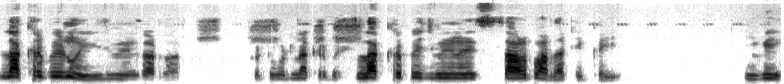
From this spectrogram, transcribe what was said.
ਲੱਖ ਰੁਪਏ ਨੂੰ ਹੋਈ ਜ਼ਮੀਨ ਘੱਟ ਦਾ ਘੱਟੋ। ਘੱਟ ਲੱਖ ਰੁਪਏ। ਲੱਖ ਰੁਪਏ ਜ਼ਮੀਨ ਸਾਲ ਭਰ ਦਾ ਠੇਕਾ ਜੀ। ਠੀਕ ਹੈ ਜੀ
